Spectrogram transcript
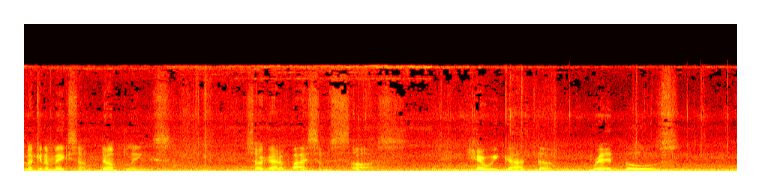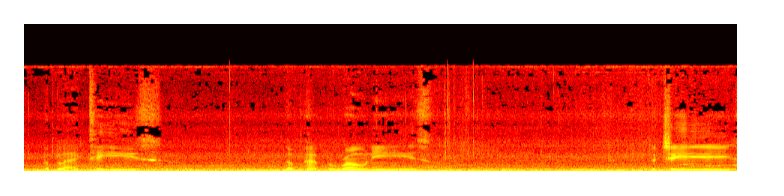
looking to make some dumplings, so I gotta buy some sauce. Here we got the Red Bulls, the black teas, the pepperonis, the cheese.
